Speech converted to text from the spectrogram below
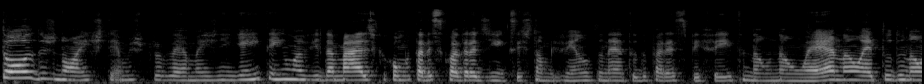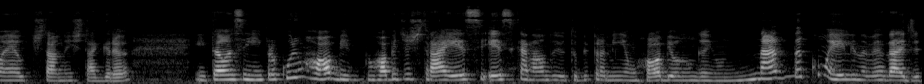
Todos nós temos problemas, ninguém tem uma vida mágica como tá nesse quadradinho que vocês estão me vendo, né? Tudo parece perfeito. Não, não é, não é, tudo não é o que está no Instagram. Então, assim, procure um hobby. O hobby distrai. Esse, esse canal do YouTube, para mim, é um hobby. Eu não ganho nada com ele, na verdade.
